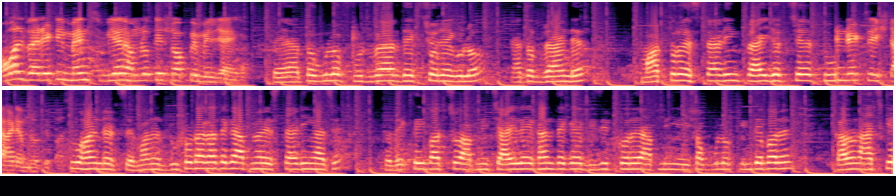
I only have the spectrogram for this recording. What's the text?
all variety men's wear हम लोग के शॉप पे मिल जाएगा তো এতগুলো ফুটওয়্যার দেখছ যেগুলো এত ব্র্যান্ডের মাত্র স্টার্টিং প্রাইস হচ্ছে টু হান্ড্রেড সে স্টার্ট টু হান্ড্রেড সে মানে দুশো টাকা থেকে আপনার স্টার্টিং আছে। তো দেখতেই পাচ্ছ আপনি চাইলে এখান থেকে ভিজিট করে আপনি এই সবগুলো কিনতে পারেন। কারণ আজকে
